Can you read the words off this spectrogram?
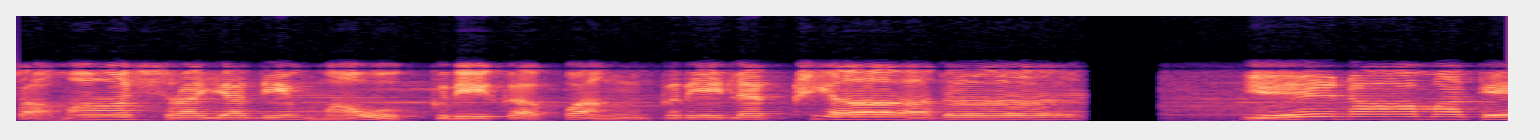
समाश्रयदि मौक्रिकपङ्क्तिलक्ष्यात् ये नामके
